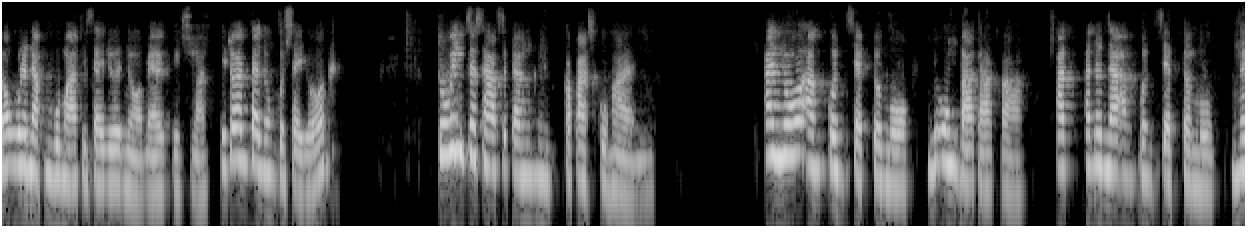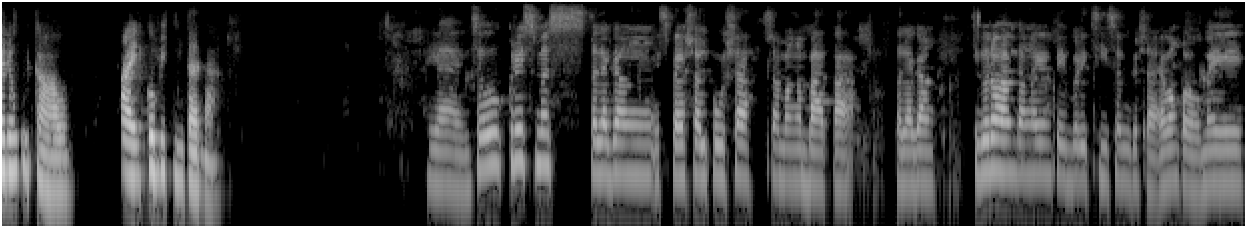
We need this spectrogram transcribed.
mauna na akong bumati sa'yo 'no, Merry Christmas. Ito ang tanong ko sa'yo, tuwing sasapit ang Kapaskuhan, ano ang konsepto mo noong bata ka at ano na ang konsepto mo ngayong ikaw ay kumikita na? Ayan. So, Christmas talagang special po siya sa mga bata. Talagang siguro hanggang ngayon favorite season ko siya. Ewan ko, may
